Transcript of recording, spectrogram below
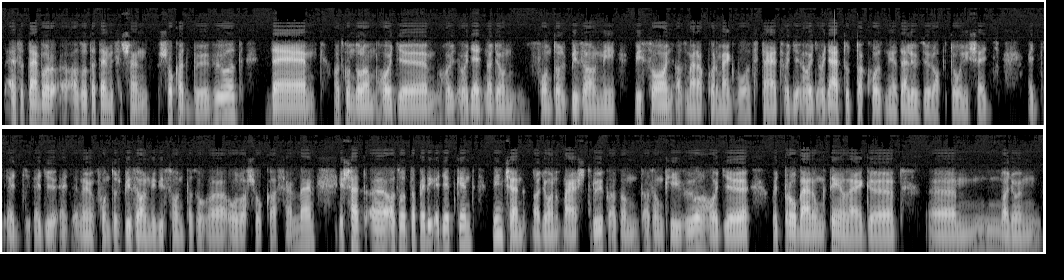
ez a tábor azóta természetesen sokat bővült, de azt gondolom, hogy, hogy, hogy egy nagyon fontos bizalmi viszony az már akkor megvolt. Tehát, hogy, hogy, hogy át tudtak hozni az előző laptól is egy, egy, egy, egy, egy nagyon fontos bizalmi viszont az olvasókkal szemben, és hát azóta pedig egyébként nincsen nagyon más trükk azon, azon kívül, hogy, hogy próbálunk tényleg nagyon,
